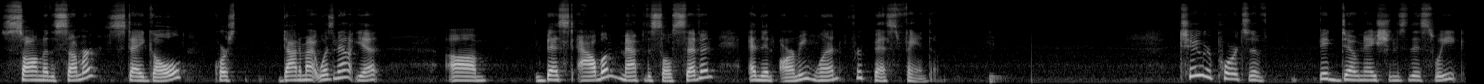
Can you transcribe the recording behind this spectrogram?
Song of the Summer, Stay Gold. Of course, Dynamite wasn't out yet. Um, Best Album, Map of the Soul 7, and then Army won for Best Fandom. Two reports of big donations this week.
